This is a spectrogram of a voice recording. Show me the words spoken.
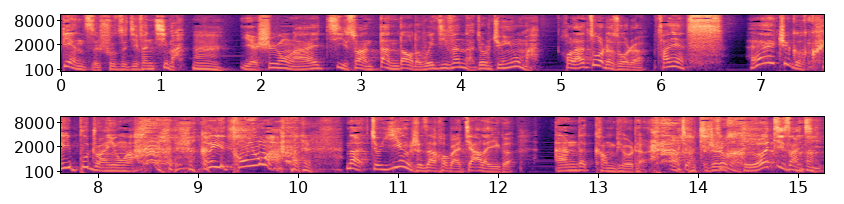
电子数字积分器嘛，嗯也是用来计算弹道的微积分的，就是军用嘛。后来做着做着发现，哎，这个可以不专用啊，可以通用啊，那就硬是在后边加了一个 and computer，就这是核计算机、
